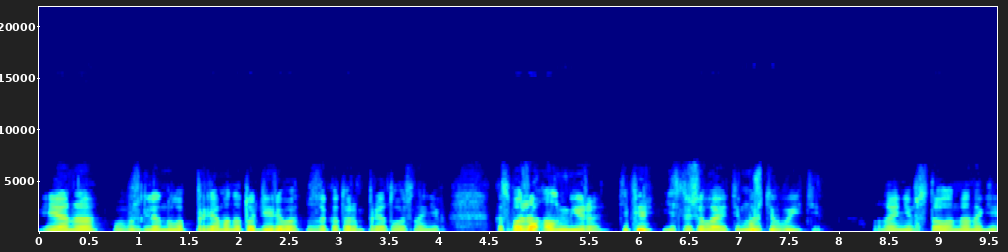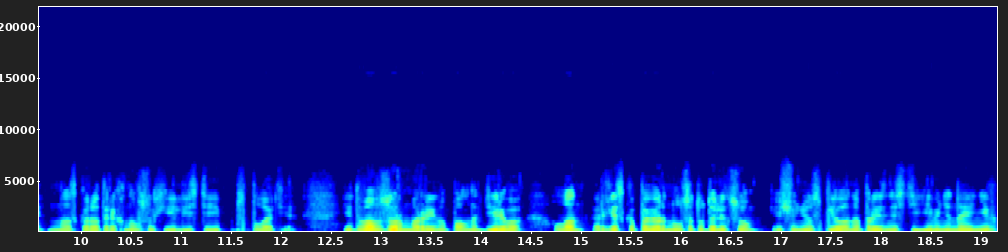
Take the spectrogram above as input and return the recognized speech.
И она взглянула прямо на то дерево, за которым пряталась на них. «Госпожа Алмира, теперь, если желаете, можете выйти». Она и не встала на ноги, наскоро отряхнув сухие листья и с платья. Едва взор Марин упал на дерево, Лан резко повернулся туда лицом. Еще не успела она произнести имени Найниф,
